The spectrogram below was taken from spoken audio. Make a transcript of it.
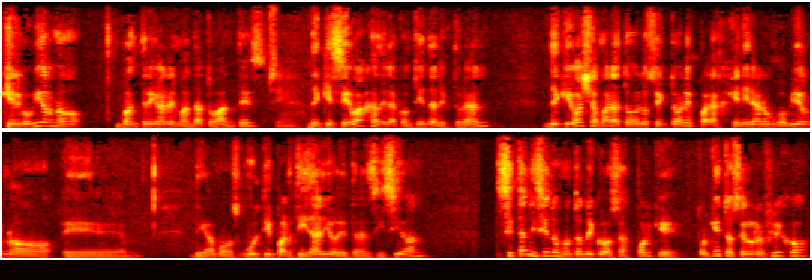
Que el gobierno va a entregar el mandato antes, Sí. de que se baja de la contienda electoral, de que va a llamar a todos los sectores para generar un gobierno, eh, digamos, multipartidario de transición. Se están diciendo un montón de cosas. ¿Por qué? Porque esto es el reflejo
